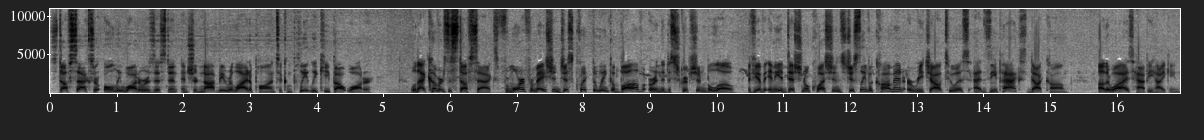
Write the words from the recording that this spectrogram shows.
Stuff sacks are only water resistant and should not be relied upon to completely keep out water. Well, that covers the stuff sacks. For more information, just click the link above or in the description below. If you have any additional questions, just leave a comment or reach out to us at zpacks.com. Otherwise, happy hiking.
